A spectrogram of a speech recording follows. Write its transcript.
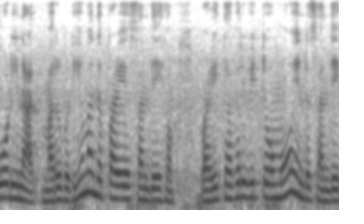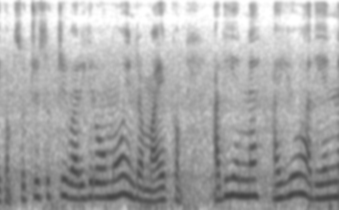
ஓடினாள். மறுபடியும் அந்த பழைய சந்தேகம் வழி தவறிவிட்டோமோ என்ற சந்தேகம் சுற்றி சுற்றி வருகிறோமோ? என்ற மயக்கம் அது என்ன? ஐயோ அது என்ன?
